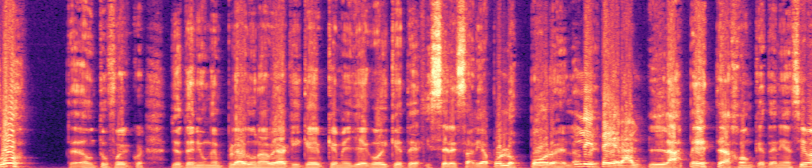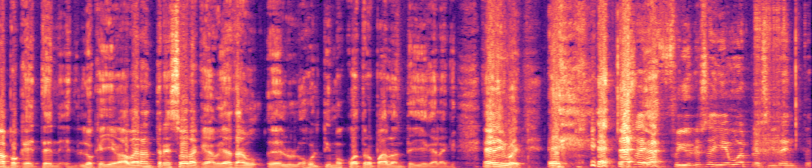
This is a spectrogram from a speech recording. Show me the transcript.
¡Uf! Te da un tufo en el cuerpo. Yo tenía un empleado una vez aquí que, que me llegó y que te- y se le salía por los poros en la Literal. la peste ajón que tenía encima porque lo que llevaba eran tres horas que había dado eh, los últimos cuatro palos antes de llegar aquí. Anyway, eh, Entonces, Fury se llevó al presidente.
